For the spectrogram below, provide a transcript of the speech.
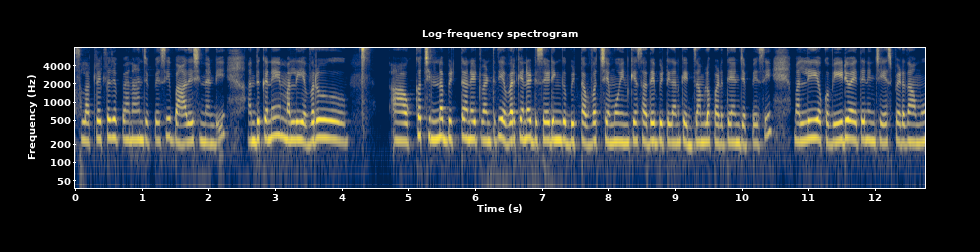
అసలు అట్లా ఎట్లా చెప్పానా అని చెప్పేసి బాధేసిందండి. అందుకనే మళ్ళీ ఎవరు ఆ ఒక్క చిన్న బిట్ అనేటువంటిది ఎవరికైనా డిసైడింగ్ బిట్ అవ్వచ్చేమో ఇన్ కేస్ అదే బిట్ కనుక ఎగ్జామ్లో పడితే అని చెప్పేసి మళ్ళీ ఒక వీడియో అయితే నేను చేసి పెడదాము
